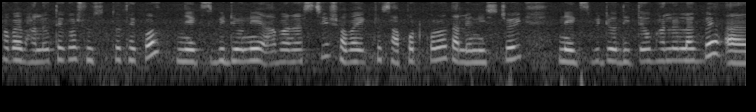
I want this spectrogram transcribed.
সবাই ভালো থেকো, সুস্থ থেকো। নেক্সট ভিডিও নিয়ে আবার আসছি। সবাই একটু সাপোর্ট করো, তাহলে নিশ্চয়ই নেক্সট ভিডিও দিতেও ভালো লাগবে আর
